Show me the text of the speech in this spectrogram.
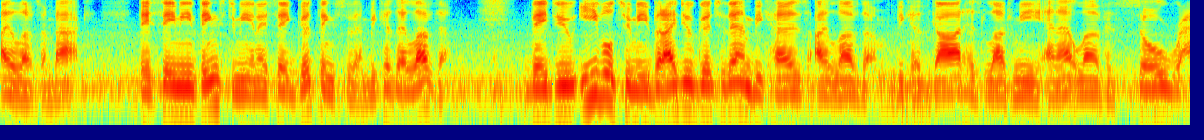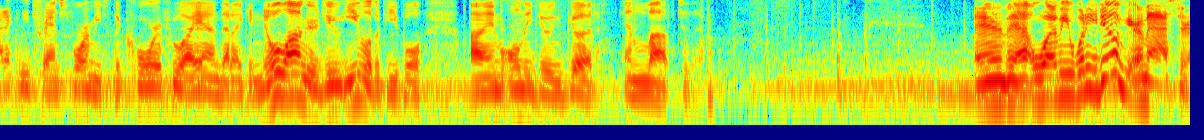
I love them back. They say mean things to me, and I say good things to them because I love them. They do evil to me, but I do good to them because I love them, because God has loved me, and that love has so radically transformed me to the core of who I am that I can no longer do evil to people. I am only doing good and love to them. And that, well, I mean, what do you do if you're a master?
